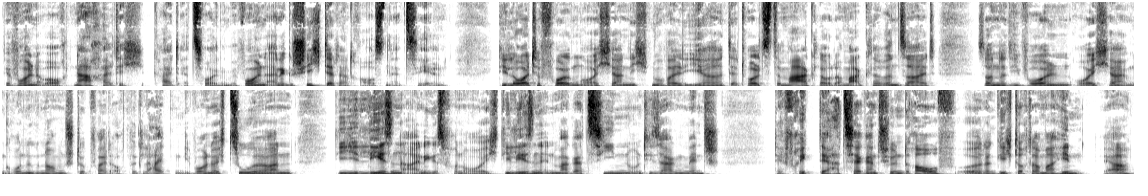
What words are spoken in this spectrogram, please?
wir wollen aber auch Nachhaltigkeit erzeugen. Wir wollen eine Geschichte da draußen erzählen. Die Leute folgen euch ja nicht nur, weil ihr der tollste Makler oder Maklerin seid, sondern die wollen euch ja im Grunde genommen ein Stück weit auch begleiten. Die wollen euch zuhören, die lesen einiges von euch, die lesen in Magazinen und die sagen, Mensch, der Frick, der hat's ja ganz schön drauf, äh, dann gehe ich doch da mal hin, ja.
